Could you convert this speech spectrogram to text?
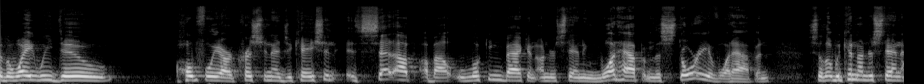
to the way we do hopefully our Christian education, is set up about looking back and understanding what happened, the story of what happened, so that we can understand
